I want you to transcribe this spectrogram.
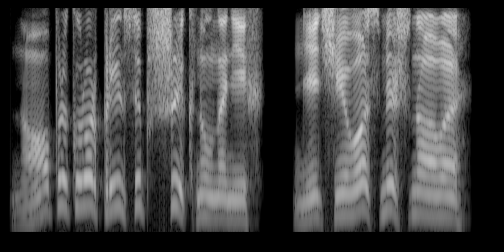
Но прокурор Принцип шикнул на них. «Ничего смешного.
